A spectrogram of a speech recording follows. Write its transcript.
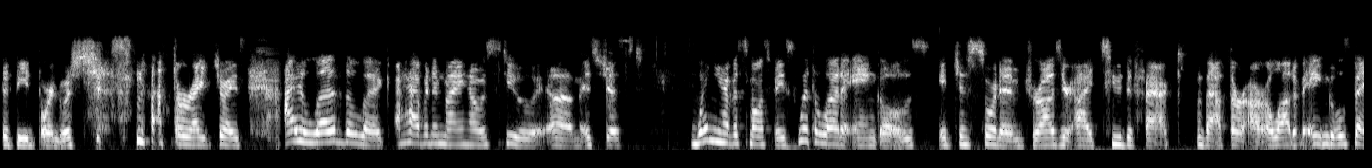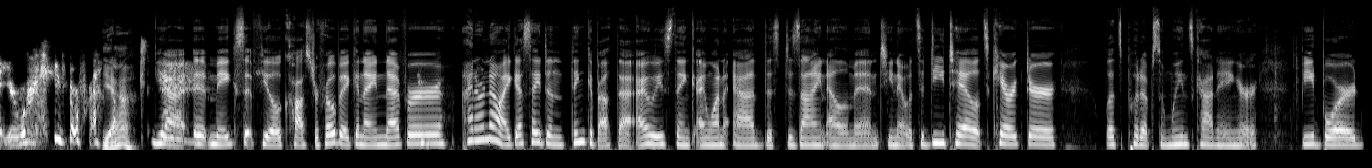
the beadboard was just not the right choice. I love the look. I have it in my house too. Um, it's just when you have a small space with a lot of angles, it just sort of draws your eye to the fact that there are a lot of angles that you're working around. Yeah. Yeah, it makes it feel claustrophobic. And I never, I don't know, I guess I didn't think about that. I always think I want to add this design element. You know, it's a detail, it's character. Let's put up some wainscoting or beadboard.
